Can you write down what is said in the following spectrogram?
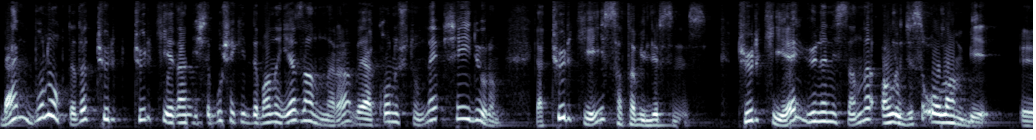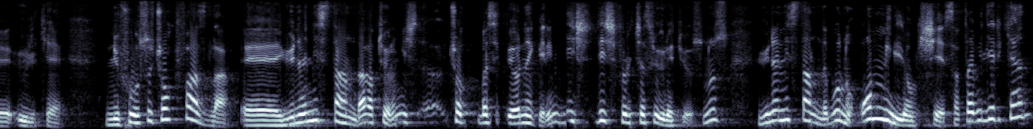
Ben bu noktada Türk Türkiye'den işte bu şekilde bana yazanlara veya konuştuğumda hep şey diyorum. Ya Türkiye'yi satabilirsiniz. Türkiye Yunanistan'da alıcısı olan bir e, ülke. Nüfusu çok fazla. Ee, Yunanistan'da atıyorum işte çok basit bir örnek vereyim. Diş diş fırçası üretiyorsunuz. Yunanistan'da bunu 10 milyon kişiye satabilirken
